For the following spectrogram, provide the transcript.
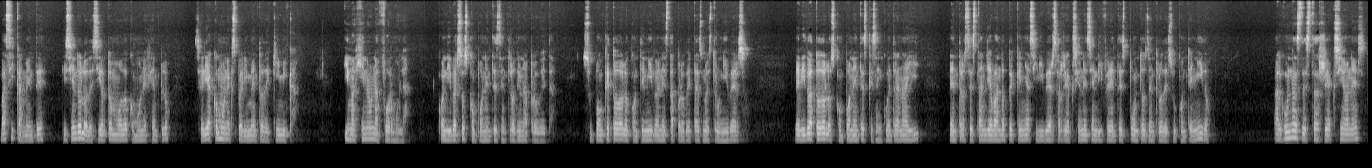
Básicamente, diciéndolo de cierto modo como un ejemplo, sería como un experimento de química. Imagina una fórmula, con diversos componentes dentro de una probeta. Supón que todo lo contenido en esta probeta es nuestro universo. Debido a todos los componentes que se encuentran ahí, dentro se están llevando pequeñas y diversas reacciones en diferentes puntos dentro de su contenido. Algunas de estas reacciones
